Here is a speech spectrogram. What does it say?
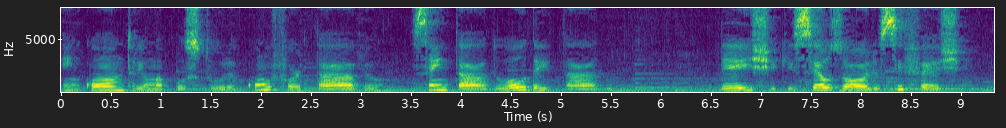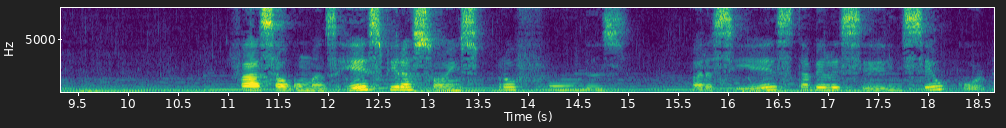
Encontre uma postura confortável, sentado ou deitado. Deixe que seus olhos se fechem. Faça algumas respirações profundas para se estabelecer em seu corpo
